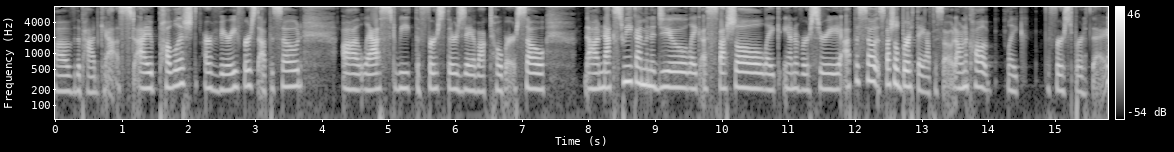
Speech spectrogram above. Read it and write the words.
of the podcast. I published our very first episode uh, last week, the first Thursday of October. So uh, next week, I'm going to do like a special like anniversary episode, special birthday episode. I want to call it like the first birthday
